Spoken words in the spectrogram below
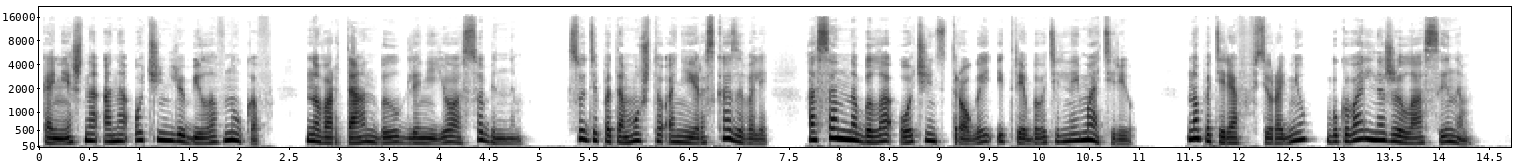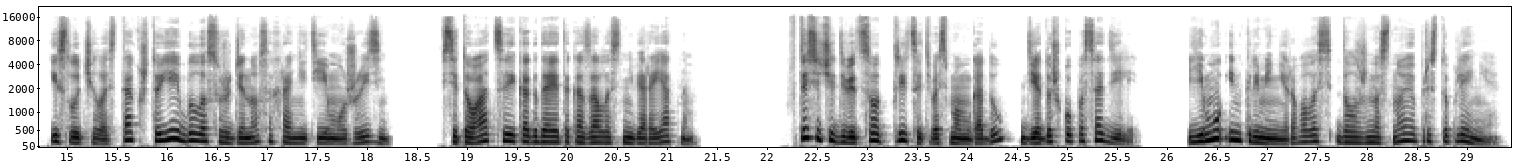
Конечно, она очень любила внуков, но Вартан был для нее особенным. Судя по тому, что о ней рассказывали, Асанна была очень строгой и требовательной матерью, но, потеряв всю родню, буквально жила сыном. И случилось так, что ей было суждено сохранить ему жизнь в ситуации, когда это казалось невероятным. В 1938 году дедушку посадили. Ему инкриминировалось должностное преступление.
